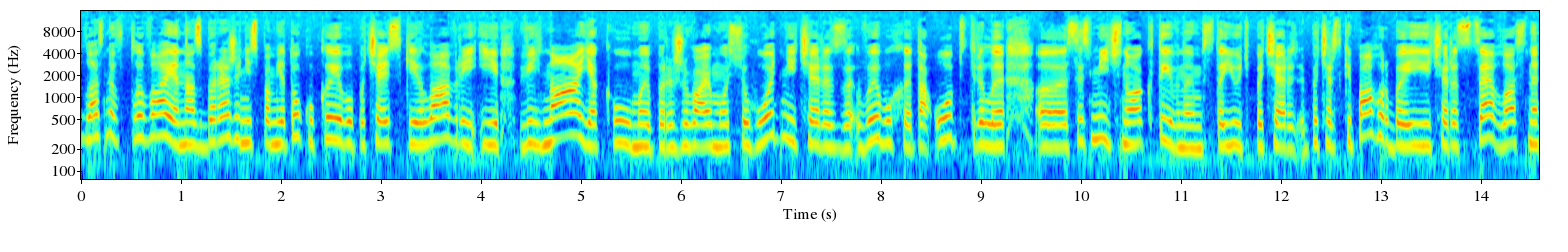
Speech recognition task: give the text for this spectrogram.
Власне, впливає на збереженість пам'яток у Києво-Печерській лаврі і війна, яку ми переживаємо сьогодні через вибухи та обстріли. Е, Сейсмічно активним стають Печер... Печерські пагорби, і через це власне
